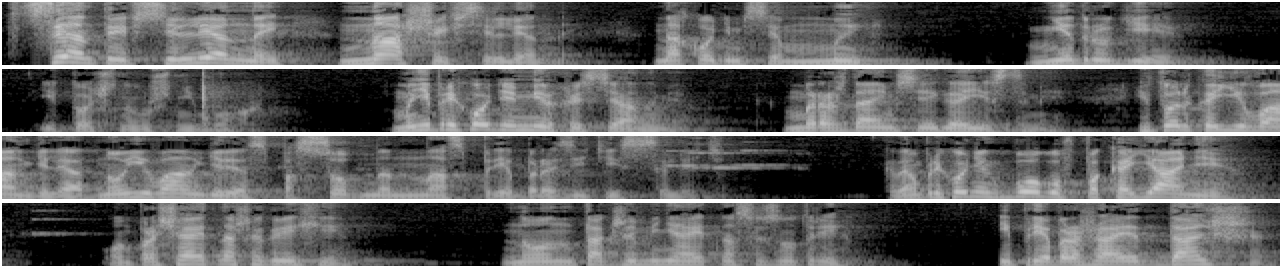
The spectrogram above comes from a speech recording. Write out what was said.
в центре Вселенной, нашей Вселенной, находимся мы, не другие, и точно уж не Бог. Мы не приходим в мир христианами, мы рождаемся эгоистами. И только Евангелие, одно Евангелие способно нас преобразить и исцелить. Когда мы приходим к Богу в покаянии, Он прощает наши грехи, но Он также меняет нас изнутри и преображает дальше.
